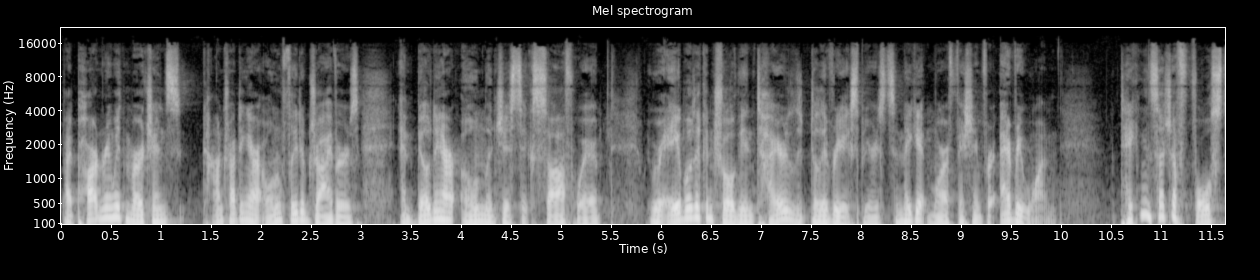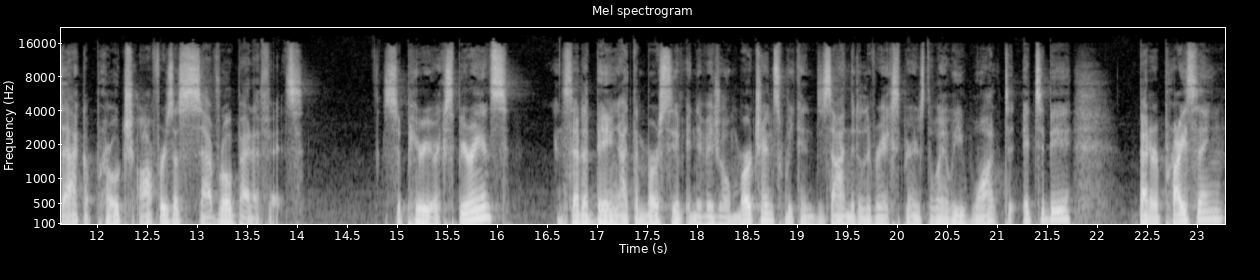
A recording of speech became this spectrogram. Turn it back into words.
By partnering with merchants, contracting our own fleet of drivers, and building our own logistics software, we were able to control the entire delivery experience to make it more efficient for everyone. Taking such a full stack approach offers us several benefits superior experience. Instead of being at the mercy of individual merchants, we can design the delivery experience the way we want it to be. Better pricing.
